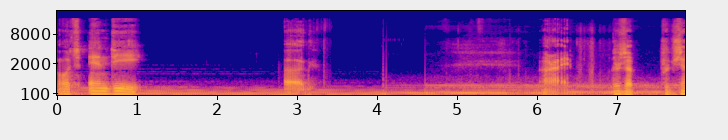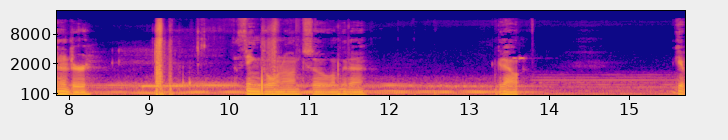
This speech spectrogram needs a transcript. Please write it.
Oh, it's ND. Ugh. Alright. There's a progenitor thing going on, so I'm gonna get out. Get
